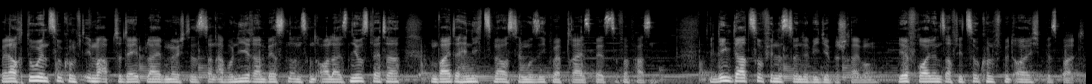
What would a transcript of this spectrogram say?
Wenn auch du in Zukunft immer up to date bleiben möchtest, dann abonniere am besten unseren All Eyes Newsletter, um weiterhin nichts mehr aus dem Musikweb 3 Space zu verpassen. Den Link dazu findest du in der Videobeschreibung. Wir freuen uns auf die Zukunft mit euch. Bis bald.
